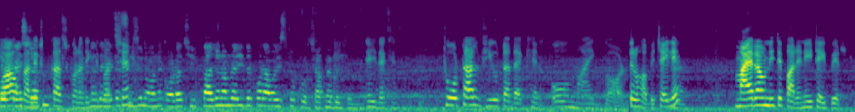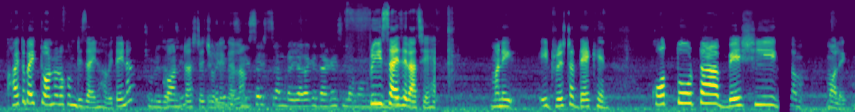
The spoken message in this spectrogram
ওয়াও কালেকশন কাজ করা দেখতে পাচ্ছেন। সিজনে অনেক অর্ডার ছিল তার জন্য আমরা ঈদের পর আবার স্টক করছি আপনাদের জন্য। এই দেখেন টোটাল ভিউটা দেখেন ও মাই গড হবে চাইলে হ্যাঁ, মায়েরাও নিতে পারেন এই টাইপের হয়তো বা একটু অন্যরকম ডিজাইন হবে তাই না? কন্ট্রাস্টে চলে গেলাম। ফ্রি। সাইজের আছে হ্যাঁ। মানে এই ড্রেসটা দেখেন কতটা বেশি আসসালামু আলাইকুম।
